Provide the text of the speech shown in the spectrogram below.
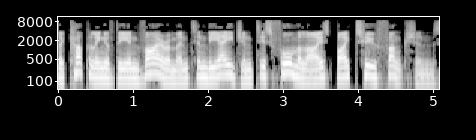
the coupling of the environment and the agent is formalized by two functions.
